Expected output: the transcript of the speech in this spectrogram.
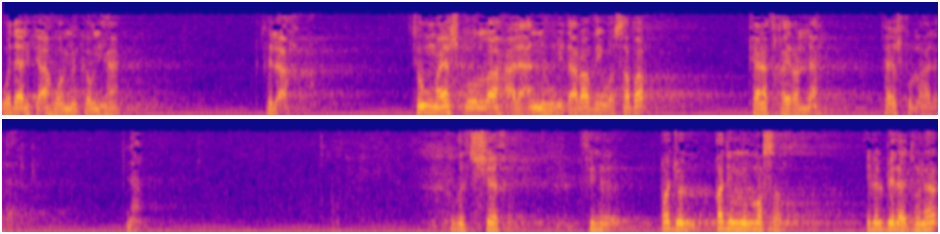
وذلك أهون من كونها في الآخرة. ثم يشكر الله على أنه إذا رضي وصبر كانت خيرا له فيشكر الله على ذلك. نعم. فضيلة الشيخ فيه رجل قدم من مصر إلى البلاد هنا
